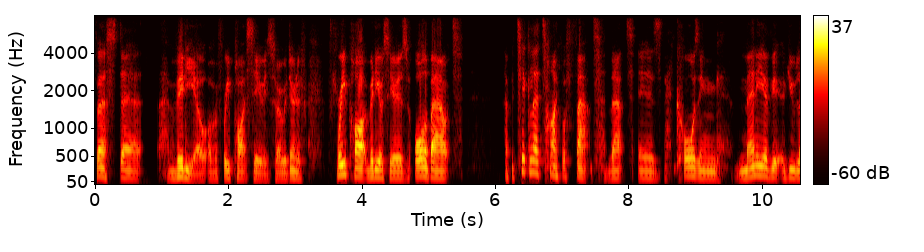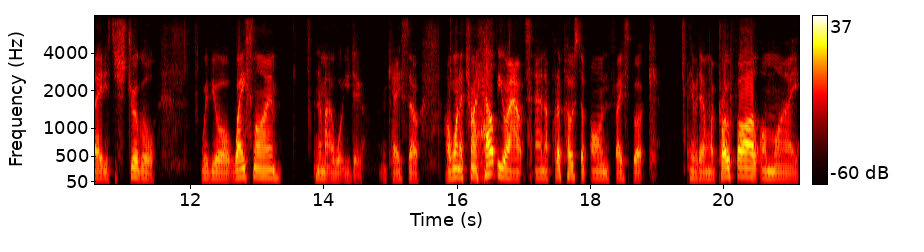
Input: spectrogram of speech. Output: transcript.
first uh, video of a three part series. So we're doing a three part video series all about a particular type of fat that is causing many of you, of you ladies to struggle with your waistline, no matter what you do. Okay, so I want to try and help you out, and I put a post up on Facebook here on my profile, on my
